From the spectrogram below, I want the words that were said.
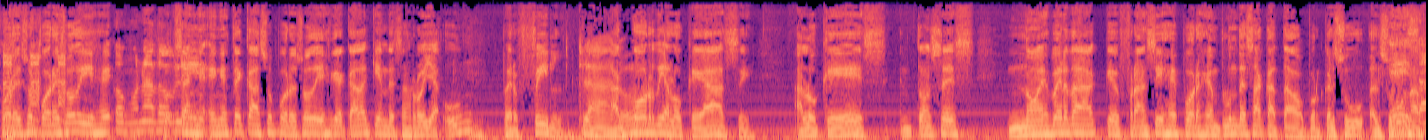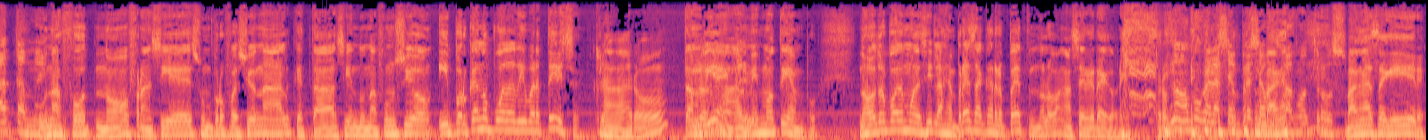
Por eso, por eso dije, Con una doble... o sea, en, en, este caso, por eso dije que cada quien desarrolla un perfil claro. acorde a lo que hace, a lo que es. Entonces, no es verdad que Francis es, por ejemplo, un desacatado, porque él, su, él sube una, una, foto. No, Francis es un profesional que está haciendo una función. ¿Y por qué no puede divertirse? Claro. También, normal. al mismo tiempo. Nosotros podemos decir, las empresas que respeten no lo van a hacer, Gregory. Pero no, porque las empresas van, buscan otros. Van a seguir.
